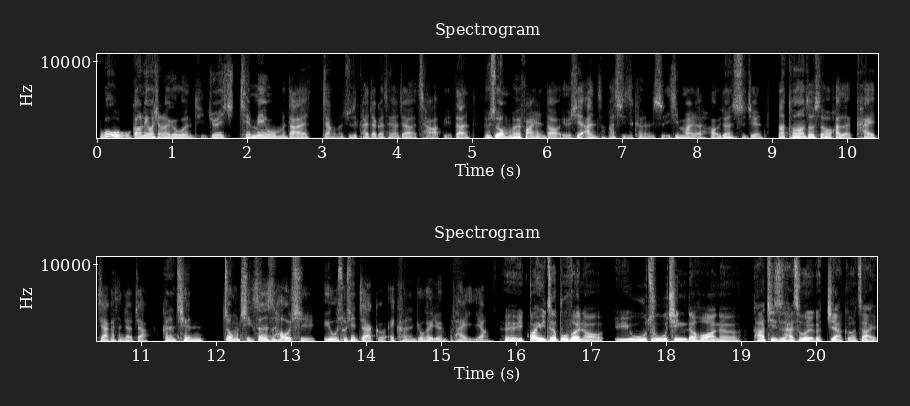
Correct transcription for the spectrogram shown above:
不过我我刚刚另外想到一个问题，就是前面我们大概讲了就是开价跟成交价的差别，但有时候我们会发现到有些暗场它其实可能是已经卖了好一段时间，那通常这时候它的开价跟成交价可能前中期甚至是后期余屋出现价格，哎，可能就会有点不太一样。诶，关于这部分哦，余屋出清的话呢，它其实还是会有个价格在，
